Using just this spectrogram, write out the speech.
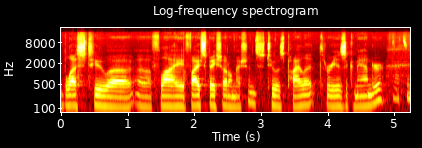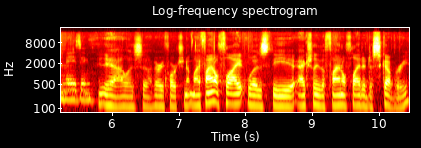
blessed to uh, fly five space shuttle missions, two as pilot, three as a commander. That's amazing. Yeah, I was very fortunate. My final flight was the actually the final flight of Discovery.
